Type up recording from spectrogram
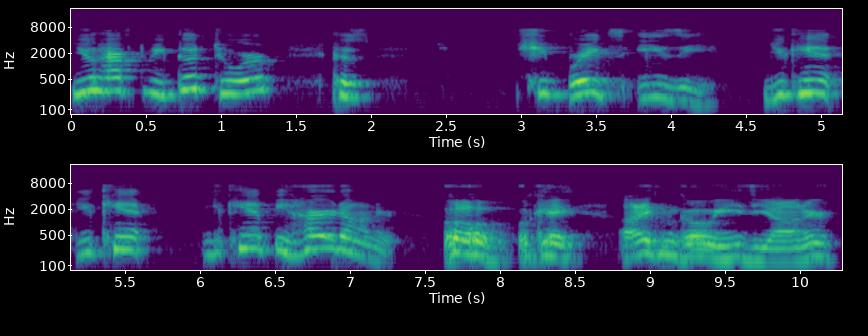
You have to be good to her, cause she breaks easy. You can't you can't you can't be hard on her. Oh, okay. I can go easy on her.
